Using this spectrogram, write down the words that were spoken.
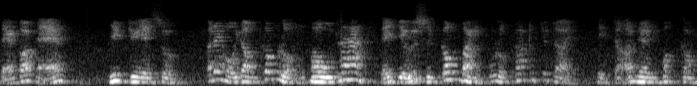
để có thể giết Chúa Giêsu. Ở đây hội đồng công luận bầu ra để giữ sự công bằng của luật pháp của Chúa Trời thì trở nên bất công.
